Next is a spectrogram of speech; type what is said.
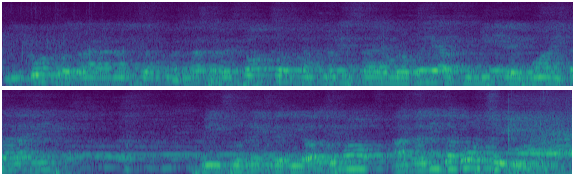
l'incontro tra Annalisa Bucci e Responso, campionessa europea femminile Muay Thai, qui sul ring di Osimo, Annalisa Bucci.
